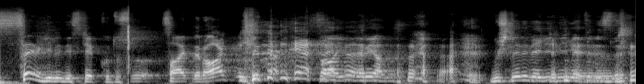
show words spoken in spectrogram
Sevgili disket kutusu sahipleri, ay sahipleri yalnız. Müşteri veli nimetimizdir.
